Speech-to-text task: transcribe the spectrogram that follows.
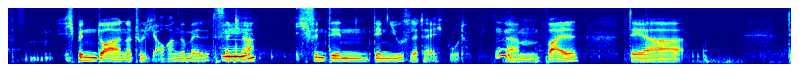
ich bin da natürlich auch angemeldet, ist ja mhm. klar. Ich finde den, den Newsletter echt gut, ähm, weil der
